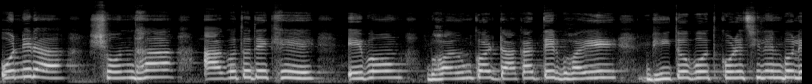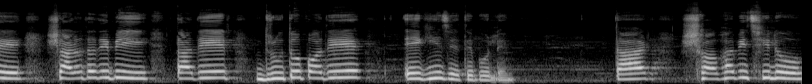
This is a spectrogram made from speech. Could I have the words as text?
অন্যেরা সন্ধ্যা আগত দেখে এবং ভয়ঙ্কর ডাকাতদের ভয়ে ভীত বোধ করেছিলেন বলে সারদা দেবী তাদের দ্রুত পদে এগিয়ে যেতে বললেন। তার স্বভাবই ছিল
